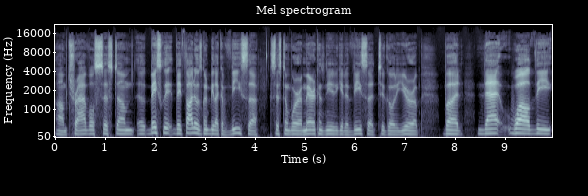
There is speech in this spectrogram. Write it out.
um, travel system. Uh, basically, they thought it was going to be like a visa system where Americans needed to get a visa to go to Europe. But that while the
